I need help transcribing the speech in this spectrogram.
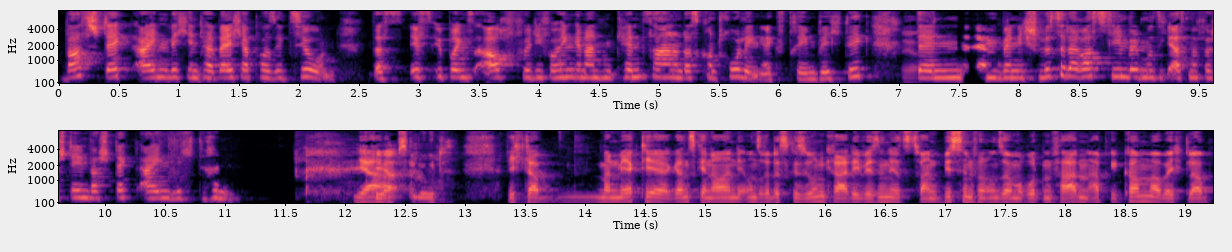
was steckt eigentlich hinter welcher Position. Das ist übrigens auch für die vorhin genannten Kennzahlen und das Controlling extrem wichtig. Ja. Denn ähm, wenn ich Schlüsse daraus ziehen will, muss ich erstmal verstehen, was steckt eigentlich drin. Ja, ja, absolut. Ich glaube, man merkt ja ganz genau in unserer Diskussion gerade, wir sind jetzt zwar ein bisschen von unserem roten Faden abgekommen, aber ich glaube,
